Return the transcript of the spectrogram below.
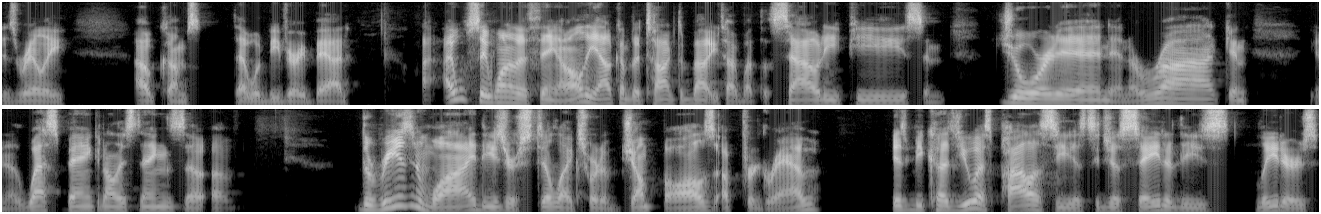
Israeli outcomes that would be very bad. I, will say one other thing on all the outcomes I talked about. You talk about the Saudi piece and Jordan and Iraq and you know West Bank and all these things. Of, of the reason why these are still like sort of jump balls up for grab is because U.S. policy is to just say to these leaders,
